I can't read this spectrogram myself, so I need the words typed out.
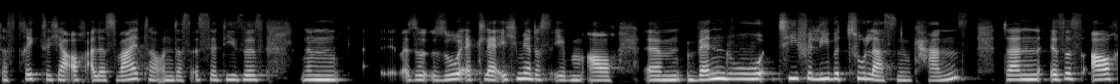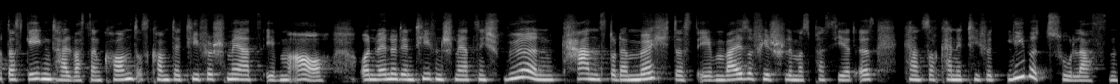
Das trägt sich ja auch alles weiter und das ist ja dieses ähm, also so erkläre ich mir das eben auch. Ähm, wenn du tiefe Liebe zulassen kannst, dann ist es auch das Gegenteil, was dann kommt. Es kommt der tiefe Schmerz eben auch. Und wenn du den tiefen Schmerz nicht spüren kannst oder möchtest eben, weil so viel Schlimmes passiert ist, kannst du auch keine tiefe Liebe zulassen.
